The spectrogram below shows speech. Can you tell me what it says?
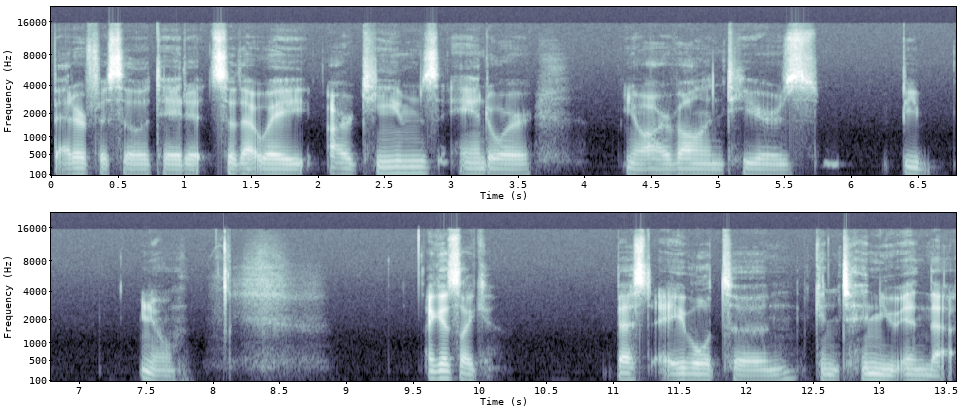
better facilitate it so that way our teams and or you know our volunteers be you know i guess like best able to continue in that.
